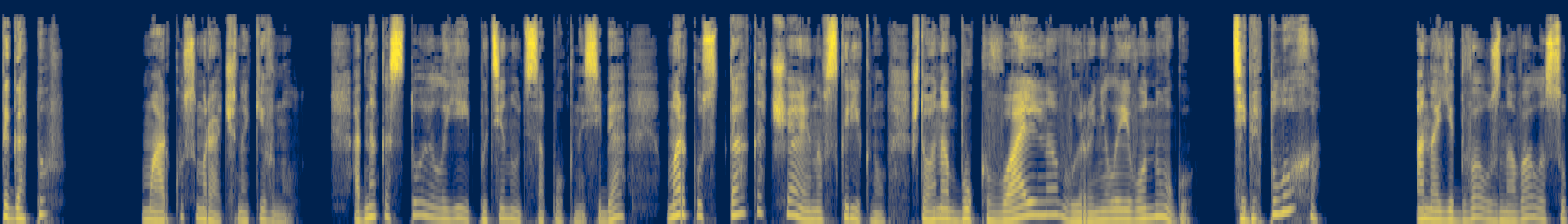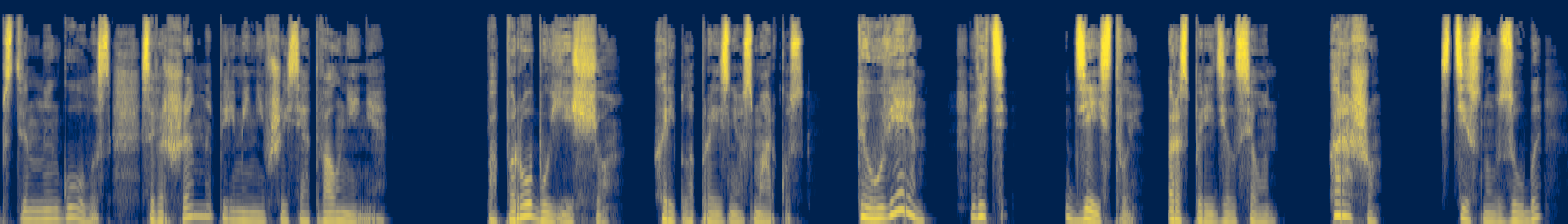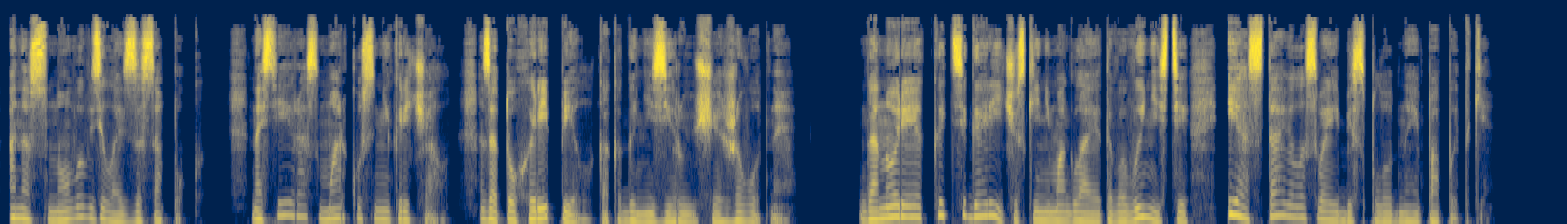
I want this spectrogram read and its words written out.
«Ты готов?» Маркус мрачно кивнул. Однако стоило ей потянуть сапог на себя, Маркус так отчаянно вскрикнул, что она буквально выронила его ногу. «Тебе плохо?» Она едва узнавала собственный голос, совершенно переменившийся от волнения. «Попробуй еще», — хрипло произнес Маркус. «Ты уверен? Ведь...» «Действуй», — распорядился он. «Хорошо». Стиснув зубы, Она снова взялась за сапог. На сей раз Маркус не кричал, зато хрипел, как агонизирующее животное. Ганория категорически не могла этого вынести и оставила свои бесплодные попытки.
